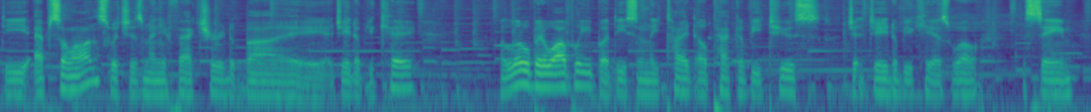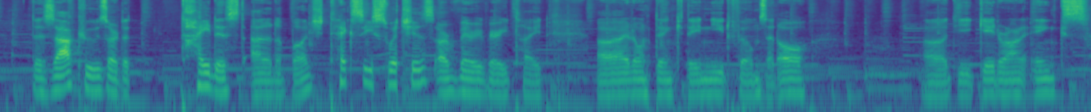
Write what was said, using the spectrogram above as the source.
the epsilons which is manufactured by jwk a little bit wobbly but decently tight. Alpaca v2s J- jwk as well the same. The zakus are the tightest out of the bunch. Texi switches are very very tight. Uh, i don't think they need films at all. Uh, the Gateron inks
